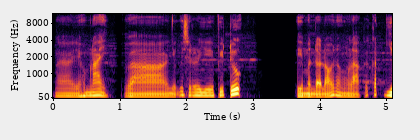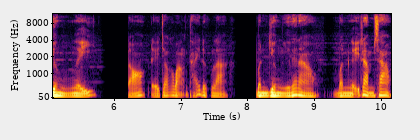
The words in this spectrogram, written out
ngày hôm nay và những cái series phía trước thì mình đã nói rằng là cái cách dừng nghỉ đó để cho các bạn thấy được là mình dừng như thế nào? Mình nghĩ làm sao?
